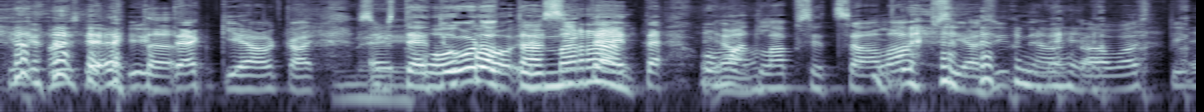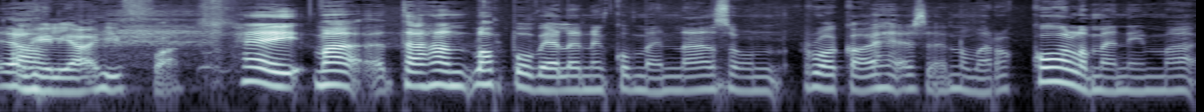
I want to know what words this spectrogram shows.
Joo, se yhtäkkiä alkaa. Niin. Siis täytyy okay, odottaa ymmärrän. sitä, että omat Joo. lapset saa lapsia, sitten ne niin. alkaa vasta pikkuhiljaa hiffaa. Hei, mä tähän loppuun vielä ennen kuin mennään sun ruoka-aiheeseen numero kolme, niin mä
